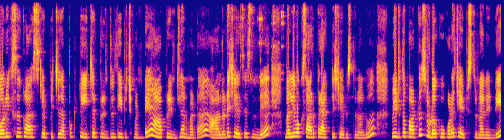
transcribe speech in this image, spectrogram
ఫోనిక్స్ క్లాస్ చెప్పించేటప్పుడు టీచర్ ప్రింట్లు తీపించమంటే ఆ ప్రింట్లు అనమాట ఆల్రెడీ చేసేసిందే. మళ్ళీ ఒకసారి ప్రాక్టీస్ చేపిస్తున్నాను. వీటితో పాటు సుడోకు కూడా చేపిస్తున్నానండి.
